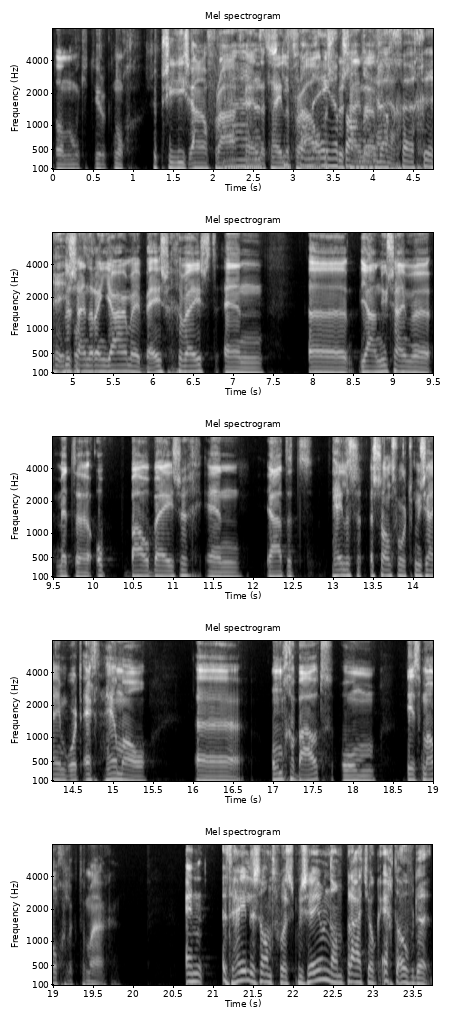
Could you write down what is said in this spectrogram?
Dan moet je natuurlijk nog subsidies aanvragen en het hele verhaal. Dus we zijn, er, eh, we zijn er een jaar mee bezig geweest. En uh, ja, nu zijn we met de opbouw bezig. En ja, het, hele Zandvoortsmuseum wordt echt helemaal uh, omgebouwd om dit mogelijk te maken. En het hele Zandvoortsmuseum, dan praat je ook echt over de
